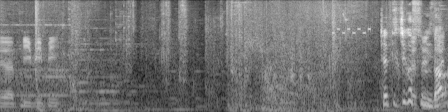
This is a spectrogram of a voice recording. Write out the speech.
예, B B B. Z 찍었습니다.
